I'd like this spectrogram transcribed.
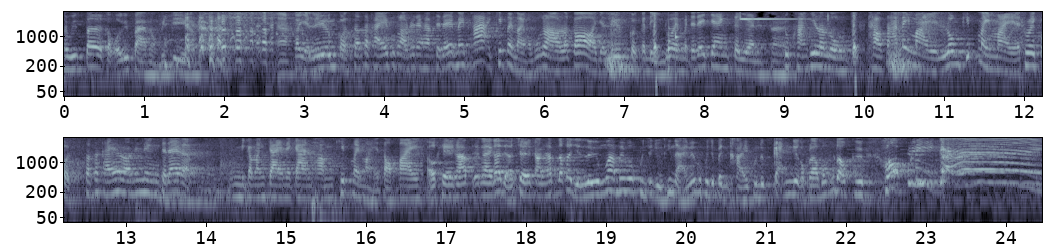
ทวิตเตอร์กับ OnlyFans ของพี่กี้ครับ อะก็อย่าลืมกด subscribe ให้พวกเราด้วยนะครับ จะได้ไม่พลาดคลิปใหม่ๆของพวกเรา แล้วก็อย่าลืมกดกระดิ่งด้วย มันจะได้แจ้งเตือนทุกครั้งที่เราลงข่าวสารใหม่ๆ ลงคลิปใหม่ๆ ช่วยกด subscribe ให้เรานิดนึง จะได้แบบ มีกำลังใจในการทำคลิปใหม่ๆ ต่อไป โอเคครับ ยังไงก็เดี๋ยวเจอกันครับ แล้วก็อย่าลืมว่าไม่ว่าคุณจะอยู่ที่ไหน ไม่ว่าคุณจะเป็นใครคุณจะแก๊งเดียวกับเราเพราะพวกเราคือ Hobby Gang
